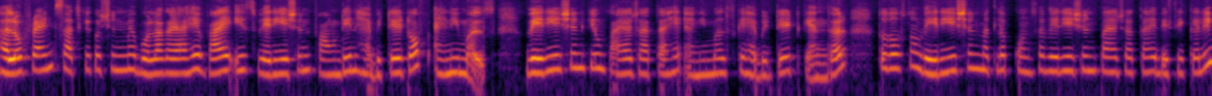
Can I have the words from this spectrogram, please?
हेलो फ्रेंड्स आज के क्वेश्चन में बोला गया है why is variation found in habitat of animals variation क्यों पाया जाता है एनिमल्स के हैबिटेट के अंदर? तो दोस्तों वेरिएशन मतलब कौन सा वेरिएशन पाया जाता है? बेसिकली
